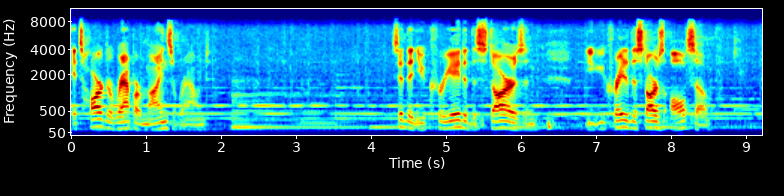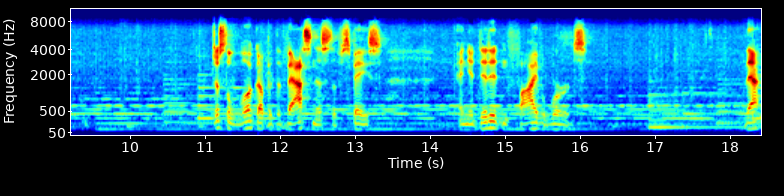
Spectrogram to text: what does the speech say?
it's hard to wrap our minds around. You said that you created the stars and you created the stars also. Just to look up at the vastness of space, and you did it in five words. That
